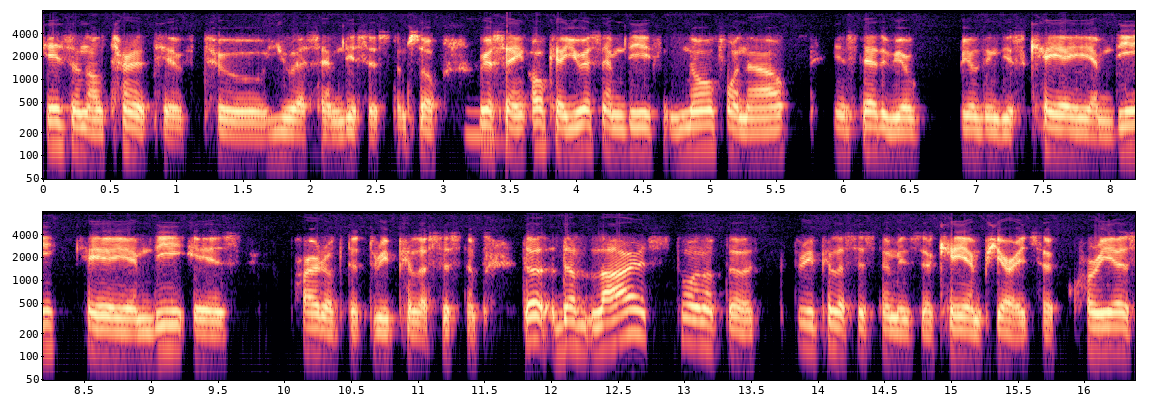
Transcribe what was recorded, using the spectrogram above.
is an alternative to USMD system. So mm-hmm. we're saying, okay, USMD, no for now. Instead, we are building this KAMD. KAMD is part of the three pillar system. The the largest one of the three pillar system is the KMPR. It's a Korea's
